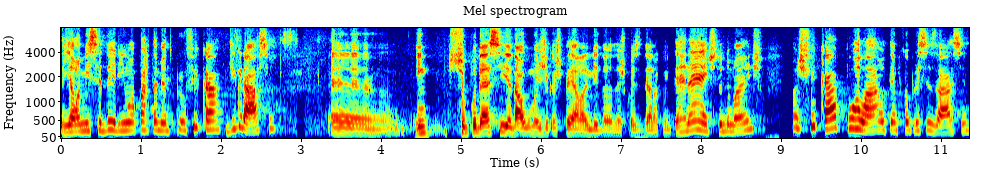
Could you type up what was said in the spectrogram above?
e ela me cederia um apartamento para eu ficar de graça é, em, se eu pudesse dar algumas dicas para ela ali das coisas dela com internet e tudo mais, mas ficar por lá o tempo que eu precisasse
